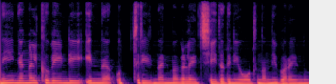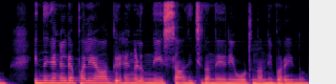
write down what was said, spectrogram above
നീ ഞങ്ങൾക്ക് വേണ്ടി ഇന്ന് ഒത്തിരി നന്മകളെ ചെയ്തതിനെ ഓർത്ത് നന്ദി പറയുന്നു. ഇന്ന് ഞങ്ങളുടെ പല ആഗ്രഹങ്ങളും നീ സാധിച്ചു തന്നതിനെ ഓർത്ത് നന്ദി പറയുന്നു.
